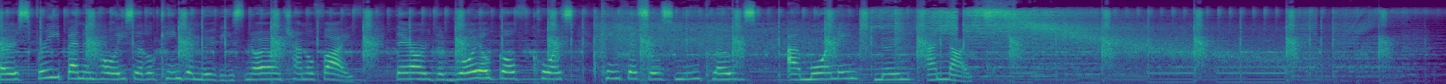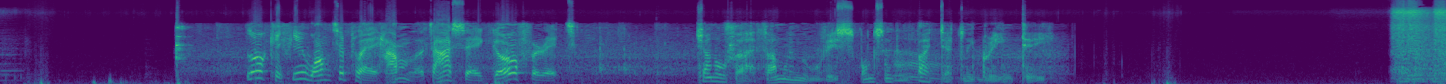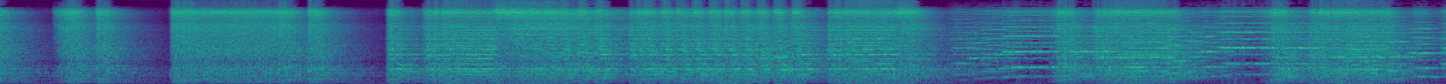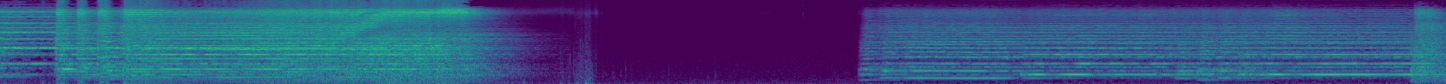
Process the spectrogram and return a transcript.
There is three Ben and Holly's Little Kingdom movies now on Channel 5. They are The Royal Golf Course, King Thistle's New Clothes, and Morning, Noon and Night. Look, if you want to play Hamlet, I say go for it. Channel 5 Family Movies, sponsored by ah. Deadly Green Tea. you.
